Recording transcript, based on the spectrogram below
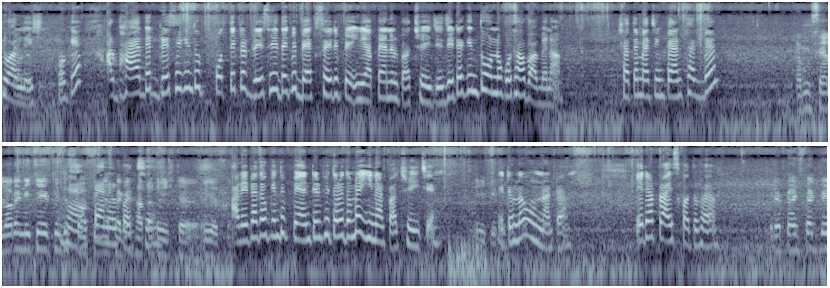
চুয়াল্লিশ ওকে আর ভাইয়াদের ড্রেসে কিন্তু প্রত্যেকটা ড্রেসেই দেখবে ব্যাক সাইডে ইয়া প্যানেল পাচ্ছ এই যে যেটা কিন্তু অন্য কোথাও পাবে না। সাথে ম্যাচিং প্যান্ট থাকবে। এবং সালোয়ারের নিচে কিন্তু সফট পাচ্ছে। আর এটাতেও কিন্তু প্যান্টের ভিতরে তোমরা ইনার পাচ্ছ এই যে। এটা হলো উন্নাটা। এটার প্রাইস কত ভাইয়া? এটার প্রাইস থাকবে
